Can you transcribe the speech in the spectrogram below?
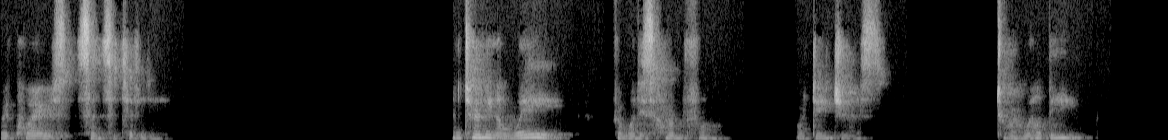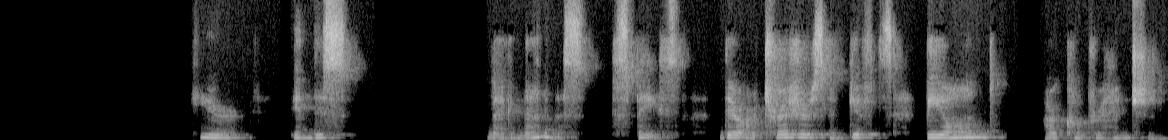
requires sensitivity. And turning away from what is harmful or dangerous to our well being. Here in this magnanimous space, there are treasures and gifts beyond our comprehension.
